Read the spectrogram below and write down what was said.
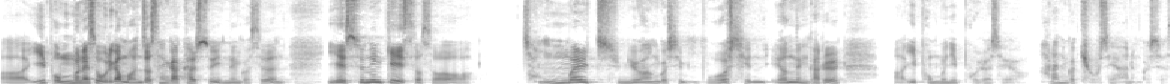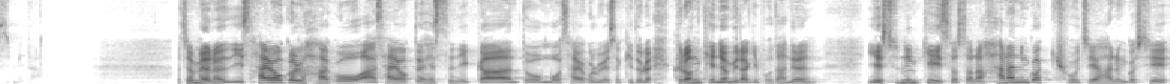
어, 이 본문에서 우리가 먼저 생각할 수 있는 것은 예수님께 있어서 정말 중요한 것이 무엇이었는가를 아, 이 본문이 보여줘요. 하나님과 교제하는 것이었습니다. 어쩌면은 이 사역을 하고 아 사역도 했으니까 또 뭐 사역을 위해서 기도를 그런 개념이라기보다는 예수님께 있어서는 하나님과 교제하는 것이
